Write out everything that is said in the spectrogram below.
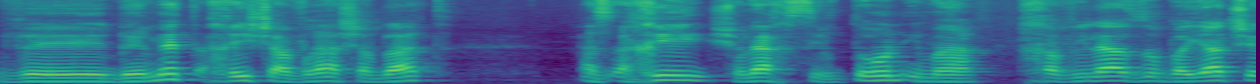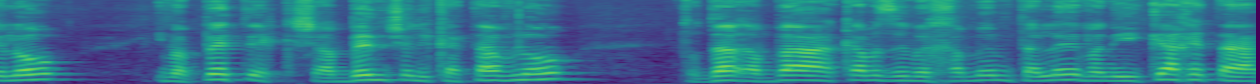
ובאמת, אחרי שעברה השבת, אז אחי שולח סרטון עם החבילה הזו ביד שלו, עם הפתק שהבן שלי כתב לו, תודה רבה, כמה זה מחמם את הלב, אני אקח את, ה,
